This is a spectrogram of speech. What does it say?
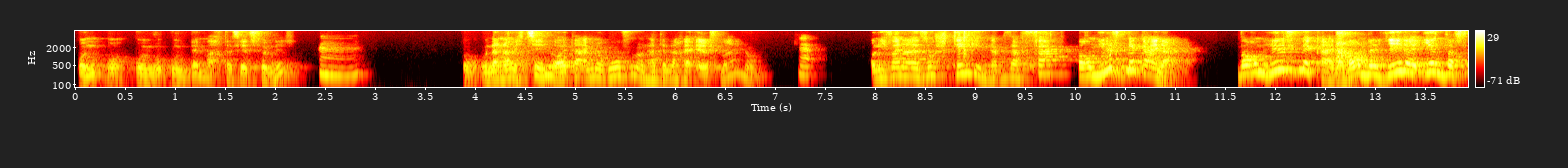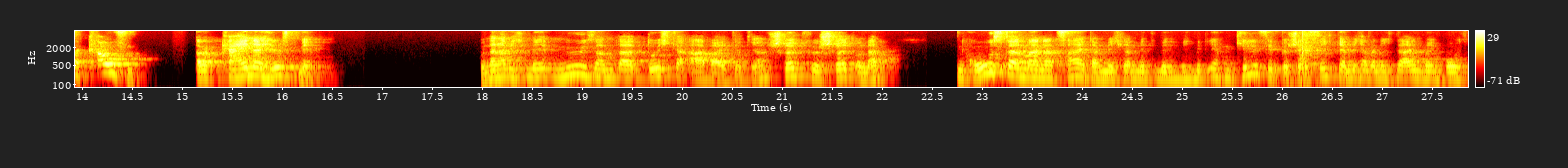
Und, und, und, wer macht das jetzt für mich? Mhm. So, und dann habe ich zehn Leute angerufen und hatte nachher elf Meinungen. Ja. Und ich war nachher so stinkig und habe gesagt, fuck, warum hilft mir keiner? Warum hilft mir keiner? Warum will jeder irgendwas verkaufen? Aber keiner hilft mir. Und dann habe ich mir mühsam da durchgearbeitet, ja, Schritt für Schritt und habe einen Großteil meiner Zeit dann mich mit, mit, mit, mit irgendeinem Killefit beschäftigt, der mich aber nicht dahin bringt, wo ich,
